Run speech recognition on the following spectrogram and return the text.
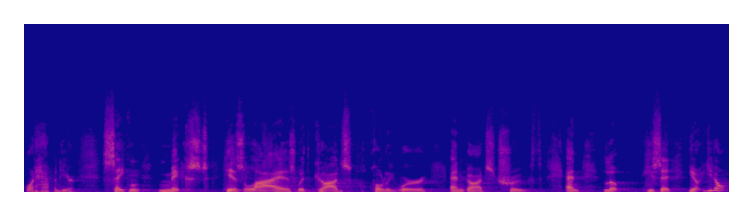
What happened here? Satan mixed his lies with God's holy word and God's truth. And look, he said, you know, you don't,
